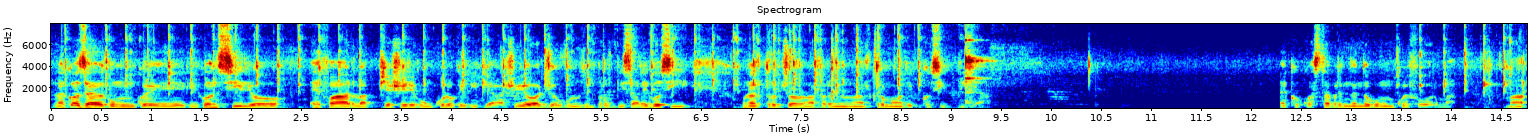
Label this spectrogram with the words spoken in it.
La cosa comunque che consiglio è farla a piacere con quello che vi piace. Io oggi ho voluto improvvisare così, un altro giorno la farò in un altro modo e così via. Ecco qua, sta prendendo comunque forma, ma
